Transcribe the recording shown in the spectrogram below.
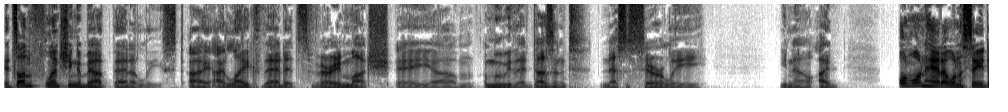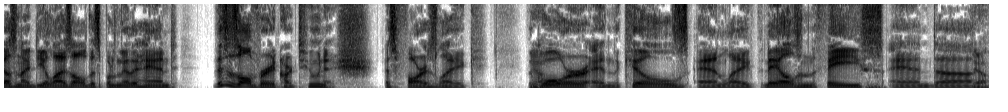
it's unflinching about that at least I, I like that it's very much a um, a movie that doesn't necessarily you know I on one hand I want to say it doesn't idealize all this but on the other hand this is all very cartoonish as far as like the Yeah. gore and the kills and like the nails in the face and uh, Yeah.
